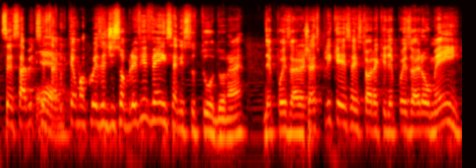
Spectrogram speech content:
Você sabe que você é. sabe que tem uma coisa de sobrevivência nisso tudo, né? Depois eu já expliquei essa história aqui depois do Iron Man,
